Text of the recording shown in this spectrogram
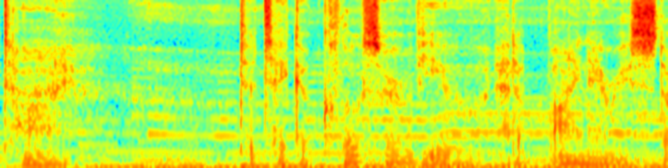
time to take a closer view at a binary star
